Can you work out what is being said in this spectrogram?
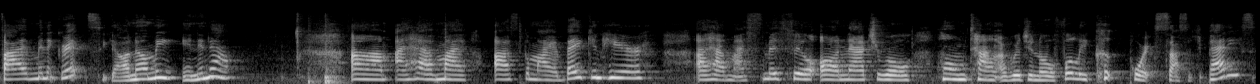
five minute grits. Y'all know me, in and out. Um, I have my Oscar Mayer bacon here. I have my Smithfield All Natural Hometown Original Fully Cooked Pork Sausage Patties.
